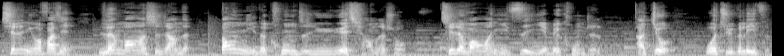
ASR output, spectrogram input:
其实你会发现，人往往是这样的：当你的控制欲越强的时候。其实往往你自己也被控制了啊！就我举个例子，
